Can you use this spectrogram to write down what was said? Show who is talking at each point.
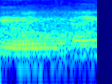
Speaker 1: you.
Speaker 2: Thank you.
